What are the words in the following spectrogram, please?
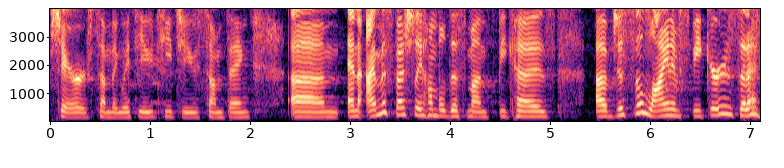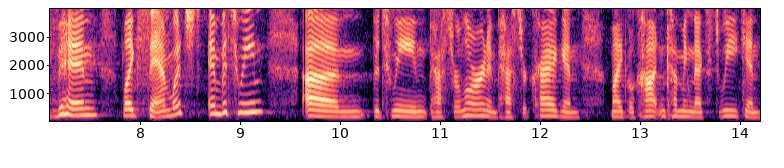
share something with you, teach you something. Um, and I'm especially humbled this month because of just the line of speakers that I've been like sandwiched in between, um, between Pastor Lauren and Pastor Craig and Michael Cotton coming next week. And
